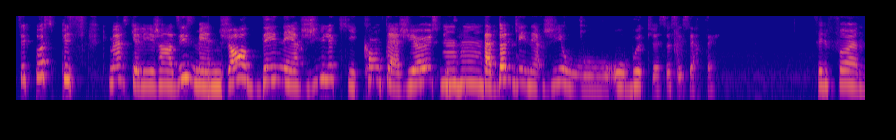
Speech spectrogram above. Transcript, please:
c'est pas spécifiquement ce que les gens disent, mais une genre d'énergie qui est contagieuse, puis mm-hmm. ça donne de l'énergie au, au, bout, là, ça c'est certain. C'est le fun.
